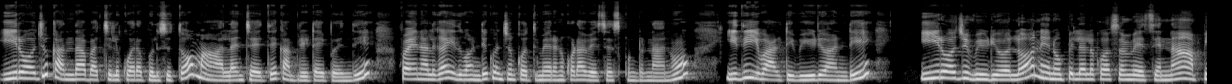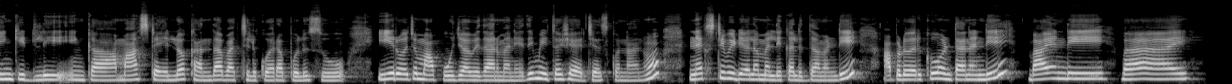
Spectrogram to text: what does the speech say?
ఈరోజు కందా బచ్చల కూర పులుసుతో మా లంచ్ అయితే కంప్లీట్ అయిపోయింది. ఫైనల్గా ఇదిగోండి కొంచెం కొత్తిమీరను కూడా వేసేసుకుంటున్నాను. ఇది ఇవాళ వీడియో అండి. ఈరోజు వీడియోలో నేను పిల్లల కోసం వేసిన పింక్ ఇడ్లీ ఇంకా మా స్టైల్లో కందా బచ్చల కూర పులుసు ఈరోజు మా పూజా విధానం అనేది మీతో షేర్ చేసుకున్నాను. నెక్స్ట్ వీడియోలో మళ్ళీ కలుద్దామండి. అప్పటి వరకు ఉంటానండి. బాయ్ అండి. బాయ్.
